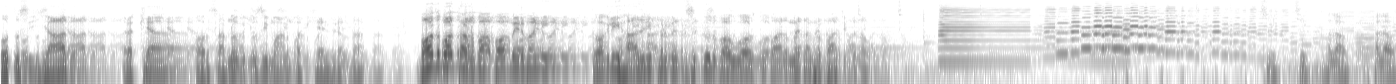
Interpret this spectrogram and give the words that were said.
ਉਹ ਤੁਸੀਂ ਯਾਦ ਰੱਖਿਆ ਔਰ ਸਾਨੂੰ ਵੀ ਤੁਸੀਂ ਮਾਣ ਬਖਸ਼ਿਆ ਇਸ ਗੱਲ ਦਾ। ਬਹੁਤ ਬਹੁਤ ਧੰਨਵਾਦ, ਬਹੁਤ ਮਿਹਰਬਾਨੀ। ਤੋਂ ਅਗਲੀ ਹਾਜ਼ਰੀ ਪਰਮਿੰਦਰ ਸਿੱਧੂ ਲਵਾਊਗਾ ਉਸ ਤੋਂ ਬਾਅਦ ਮੈਂ ਤਾਂ ਫਿਰ ਬਾਅਦ ਚ ਬੁਲਾਊਂਗਾ। ਠੀਕ ਠੀਕ। ਹਲੋ ਹਲੋ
